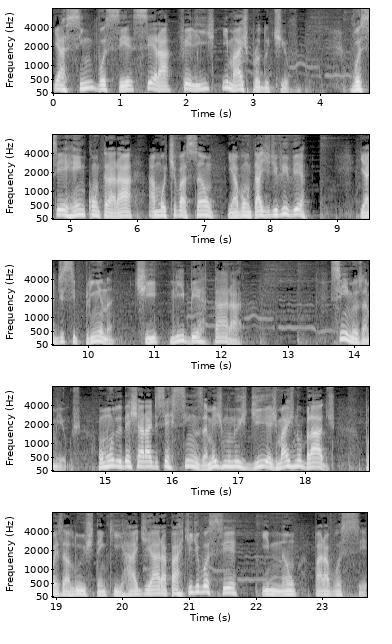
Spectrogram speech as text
e assim você será feliz e mais produtivo. Você reencontrará a motivação e a vontade de viver. E a disciplina te libertará. Sim, meus amigos, o mundo deixará de ser cinza, mesmo nos dias mais nublados, pois a luz tem que irradiar a partir de você e não para você.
